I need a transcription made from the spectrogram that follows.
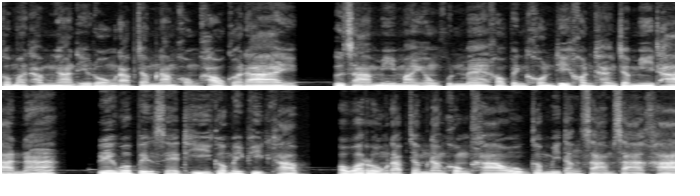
ก็มาทำงานที่โรงรับจำนำของเขาก็ได้ คือสามีใหม่ของคุณแม่เขาเป็นคนที่ค่อนข้างจะมีฐานะ เรียกว่าเป็นเศรษฐีก็ไม่ผิดครับ เพราะว่าโรงรับจำนำของเขาก็มีตั้งสามสาขา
